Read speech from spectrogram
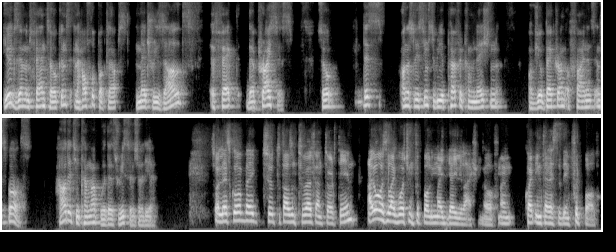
You examined fan tokens and how football clubs match results affect their prices. So this honestly seems to be a perfect combination of your background of finance and sports. How did you come up with this research idea? So let's go back to 2012 and 13. I always like watching football in my daily life. You know, I'm quite interested in football.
